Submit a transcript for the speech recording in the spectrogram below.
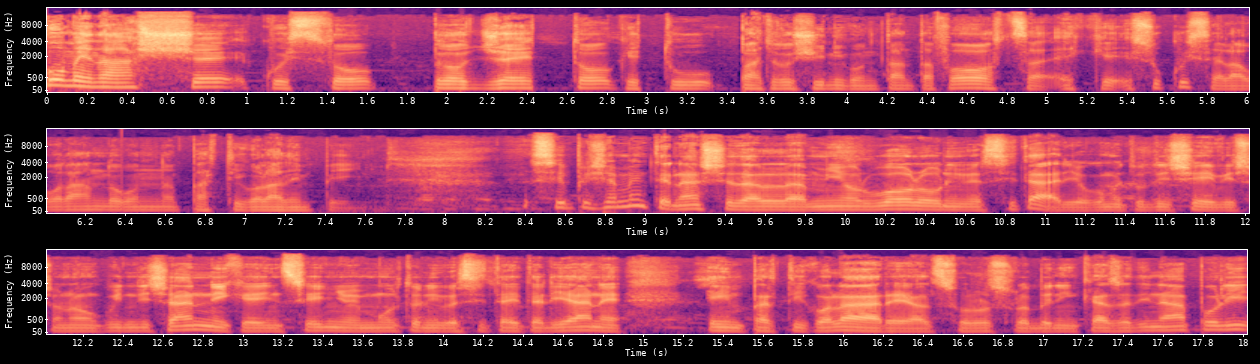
Come nasce questo progetto che tu patrocini con tanta forza e che, su cui stai lavorando con particolare impegno? Semplicemente nasce dal mio ruolo universitario, come tu dicevi, sono 15 anni che insegno in molte università italiane e in particolare al Solo Orsola Benincasa di Napoli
